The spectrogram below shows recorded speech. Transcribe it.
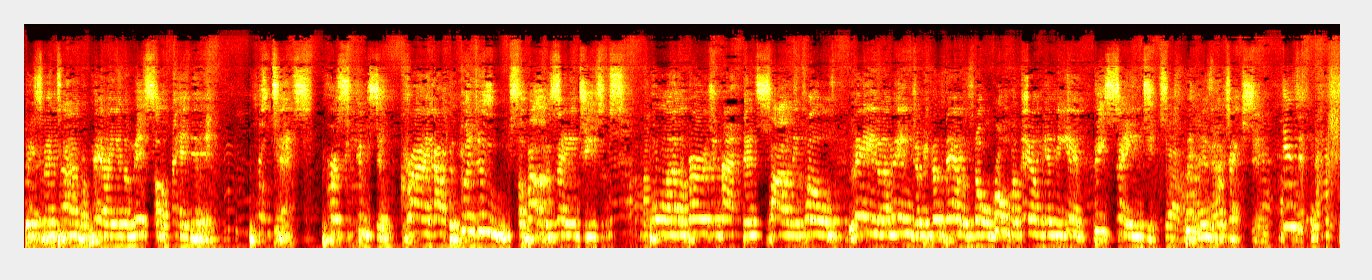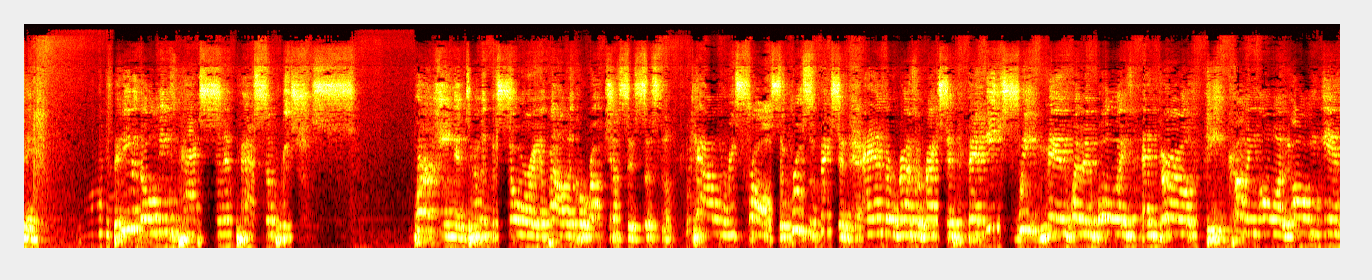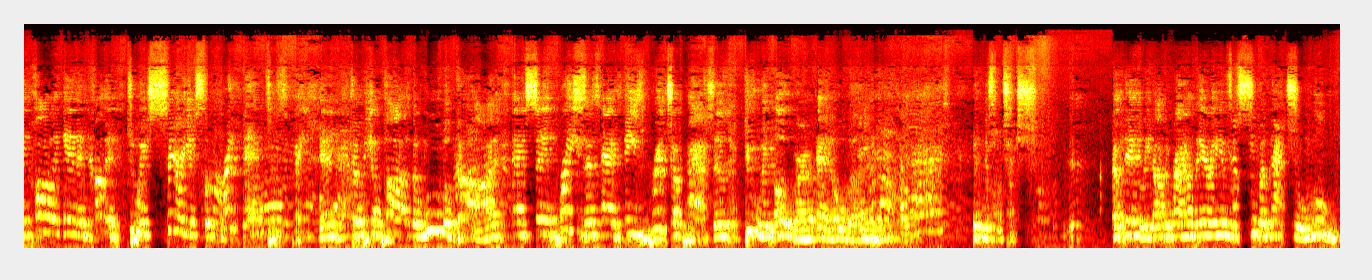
They spend time preparing in the midst of a pandemic, protests, persecution, crying out the good news about the same Jesus. Born of a virgin, wrapped in swaddling clothes, laid in a manger because there was no room for them in the inn. These same Jesus, witness protection. Is it not then that even though these passionate pastor preachers working and telling the story about the corrupt justice system, Calvary's cross, the crucifixion, and the resurrection. That each week, men, women, boys, and girls keep coming on, logging in, calling in, and coming to experience the great anticipation to be a part of the move of God and sing praises as these preacher pastors do it over and over again. Witness protection. Evidently, Dr. Brown, there is a supernatural move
